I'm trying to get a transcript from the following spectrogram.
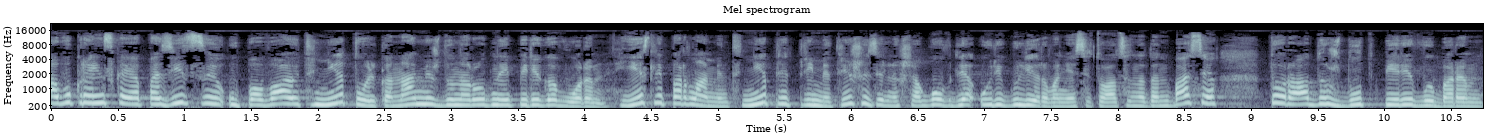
А в украинской оппозиции уповают не только на международные переговоры. Если парламент не предпримет решительных шагов для урегулирования ситуации на Донбассе, то Раду ждут перевыборы.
